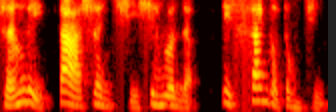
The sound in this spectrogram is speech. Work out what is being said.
整理《大圣起信论》的第三个动机。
